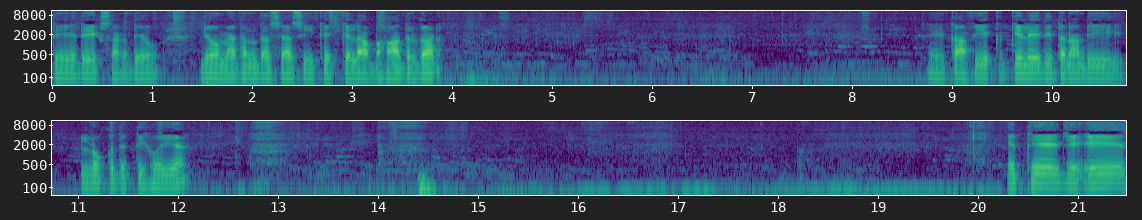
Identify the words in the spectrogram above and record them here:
ਤੇ ਦੇਖ ਸਕਦੇ ਹੋ ਜੋ ਮੈਂ ਤੁਹਾਨੂੰ ਦੱਸਿਆ ਸੀ ਕਿ ਕਿਲਾ ਬਹਾਦਰਗੜ੍ਹ। ਇਹ ਕਾਫੀ ਇੱਕ ਕਿਲੇ ਦੀ ਤਰ੍ਹਾਂ ਦੀ ਲੁੱਕ ਦਿੱਤੀ ਹੋਈ ਹੈ। ਇੱਥੇ ਜੇ ਇਹ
